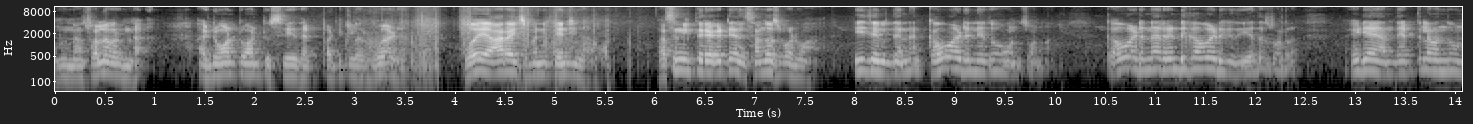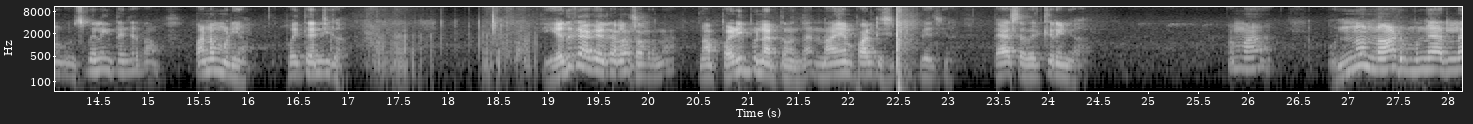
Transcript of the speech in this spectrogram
உனக்கு நான் சொல்ல விரும்பல. I don't want to say that particular word போய் ஆராய்ச்சி பண்ணி தெரிஞ்சுக்கலாம் பசங்களுக்கு தெரியாக்கட்டி அது சந்தோஷப்படுவான். டீச்சருக்கு தெரியா கவ்வேர்டுன்னு ஏதோ ஒன்று சொன்னான். கவ்வேர்டுன்னா ரெண்டு கவ்வேர்டு இருக்குது. எதை சொல்கிறேன் ஐடியா அந்த இடத்துல வந்து உனக்கு ஸ்பெல்லிங் தெரிஞ்சால் தான் பண்ண முடியும். போய் தெரிஞ்சுக்கோ. எதுக்காக இதெல்லாம் சொல்கிறேன்னா நான் படிப்பு நடத்த வந்தேன். நான் ஏன் பாலிட்டிக்ஸ் பேசுகிறேன் பேச வைக்கிறீங்க. ஆமாம் இன்னும் நாடு முன்னேறல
